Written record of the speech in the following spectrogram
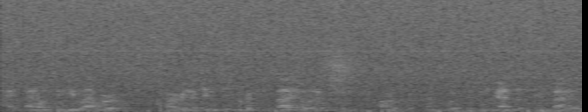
I, I don't think you ever query against the encrypted value if it's part of the principle that you get the same value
